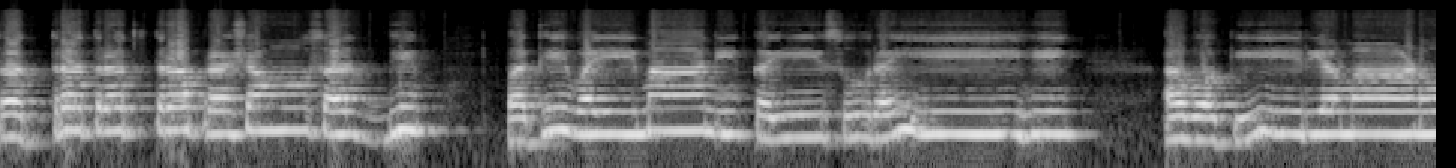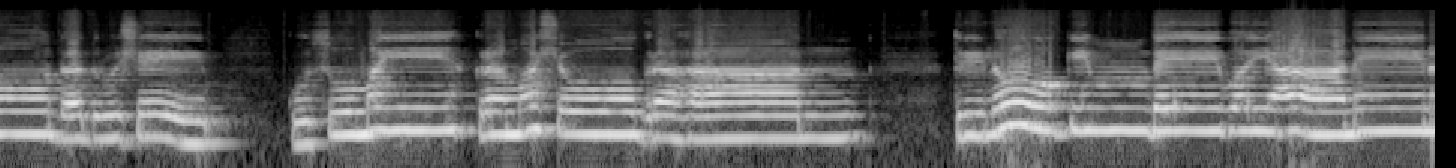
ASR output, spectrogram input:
तत्र तत्र प्रशंसद्भिः पथि वैमानिकैसुरैः अवकीर्यमाणो ददृशे कुसुमैः क्रमशो ग्रहान् त्रिलोकीम् देवयानेन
